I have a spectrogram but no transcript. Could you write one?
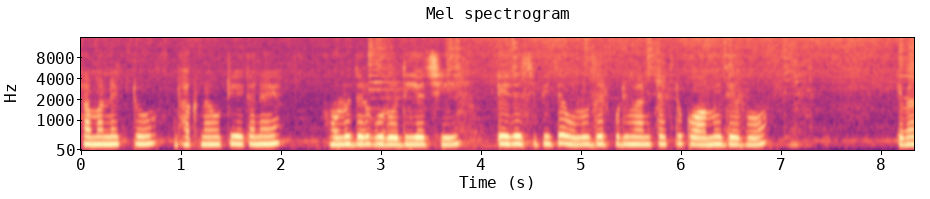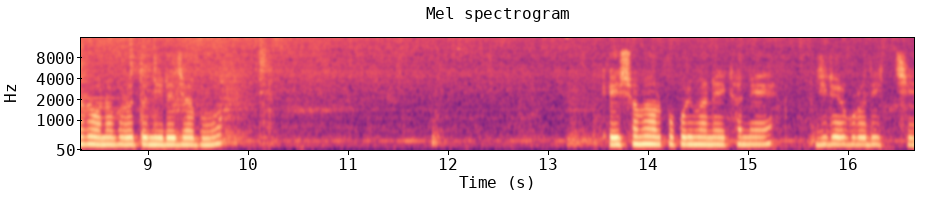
সামান্য একটু ঢাকনা উঠিয়ে এখানে হলুদের গুঁড়ো দিয়েছি। এই রেসিপিতে হলুদের পরিমাণটা একটু কমই দেব। এভাবে অনবরত নেড়ে যাব। এই সময় অল্প পরিমাণে এখানে জিরের গুঁড়ো দিচ্ছি।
